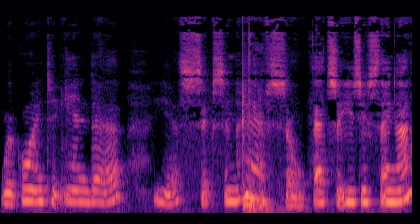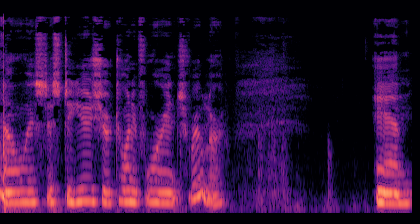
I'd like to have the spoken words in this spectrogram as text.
we're going to end up, yes, six and a half. So that's the easiest thing I know is just to use your 24 inch ruler. And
